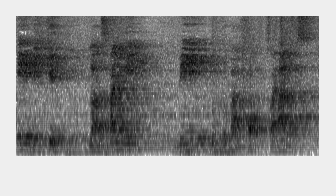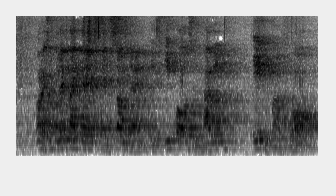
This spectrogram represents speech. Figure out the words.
ab cubed plus finally b to power 4. So I have this. Alright, so collect like terms and sum them is equal to having a to power 4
